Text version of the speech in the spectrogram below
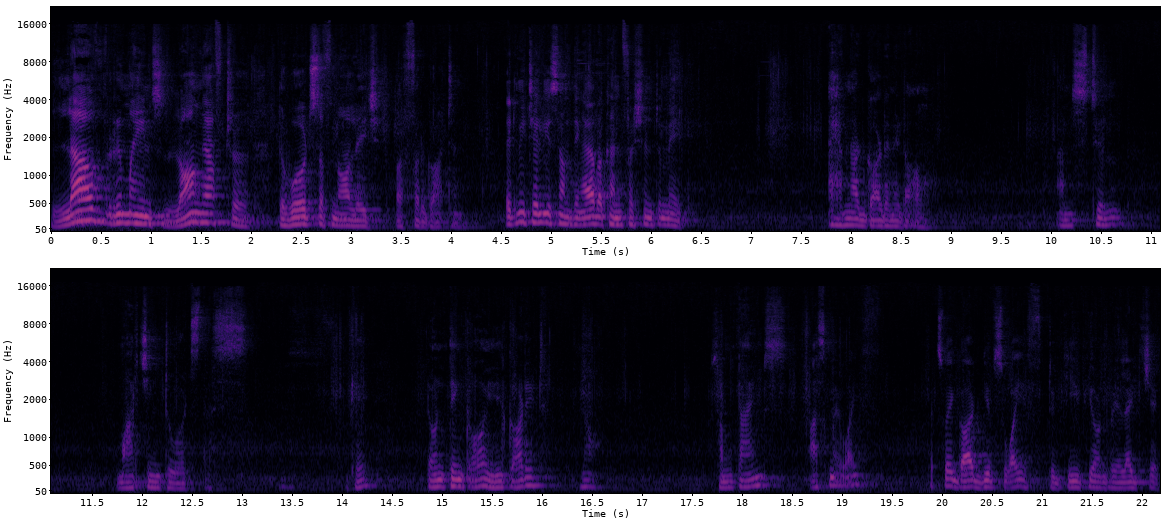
Love remains long after the words of knowledge are forgotten. Let me tell you something. I have a confession to make. I have not gotten it all. I'm still marching towards this. Okay? Don't think, oh, you got it. No. Sometimes, ask my wife. That's why God gives wife to keep you on reality check.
